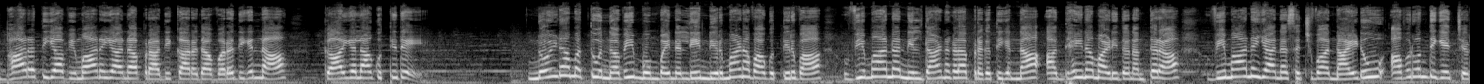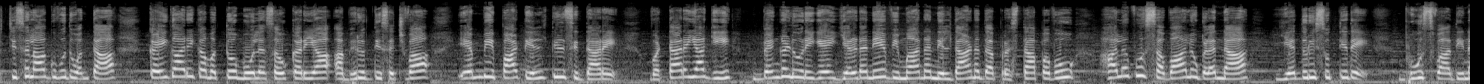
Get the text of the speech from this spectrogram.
ಭಾರತೀಯ ವಿಮಾನಯಾನ ಪ್ರಾಧಿಕಾರದ ವರದಿಯನ್ನ ಕಾಯಲಾಗುತ್ತಿದೆ. ನೋಯ್ಡಾ ಮತ್ತು ನವಿ ಮುಂಬೈನಲ್ಲಿ ನಿರ್ಮಾಣವಾಗುತ್ತಿರುವ ವಿಮಾನ ನಿಲ್ದಾಣಗಳ ಪ್ರಗತಿಯನ್ನ ಅಧ್ಯಯನ ಮಾಡಿದ ನಂತರ ವಿಮಾನಯಾನ ಸಚಿವ ನಾಯ್ಡು ಅವರೊಂದಿಗೆ ಚರ್ಚಿಸಲಾಗುವುದು ಅಂತ ಕೈಗಾರಿಕಾ ಮತ್ತು ಮೂಲಸೌಕರ್ಯ ಅಭಿವೃದ್ಧಿ ಸಚಿವ ಎಂಬಿ ಪಾಟೀಲ್ ತಿಳಿಸಿದ್ದಾರೆ. ಒಟ್ಟಾರೆಯಾಗಿ ಬೆಂಗಳೂರಿಗೆ ಎರಡನೇ ವಿಮಾನ ನಿಲ್ದಾಣದ ಪ್ರಸ್ತಾಪವು ಹಲವು ಸವಾಲುಗಳನ್ನ ಎದುರಿಸುತ್ತಿದೆ. ಭೂಸ್ವಾಧೀನ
